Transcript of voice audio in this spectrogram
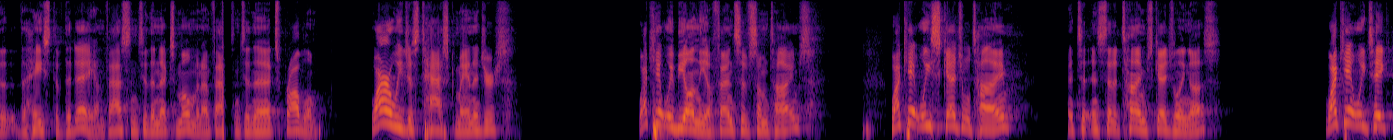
the, the haste of the day. I'm fastened to the next moment. I'm fastened to the next problem. Why are we just task managers? Why can't we be on the offensive sometimes? Why can't we schedule time instead of time scheduling us? Why can't we take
